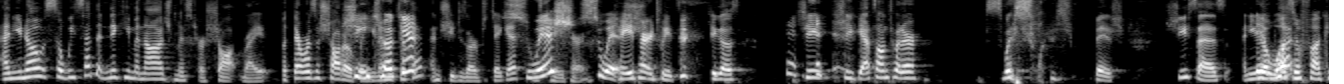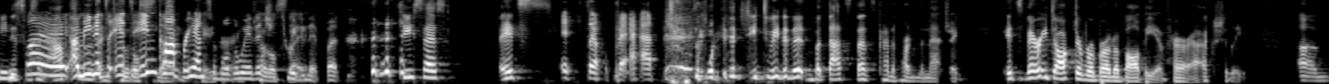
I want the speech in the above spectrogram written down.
And you know, so we said that Nicki Minaj missed her shot, right? But there was a shot open. She You know who took it? and she deserved to take it. It Swish, Perry. swish. Katy Perry tweets. She goes, she she gets on Twitter, swish swish bish. She says, and you it know was a fucking This slay. I mean, it's it's total incomprehensible the way that she tweeted slay. it, but she says, it's it's so bad. the way that she tweeted it, but that's that's kind of part of the magic. It's very Dr. Roberta Bobby of her, actually. Um,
